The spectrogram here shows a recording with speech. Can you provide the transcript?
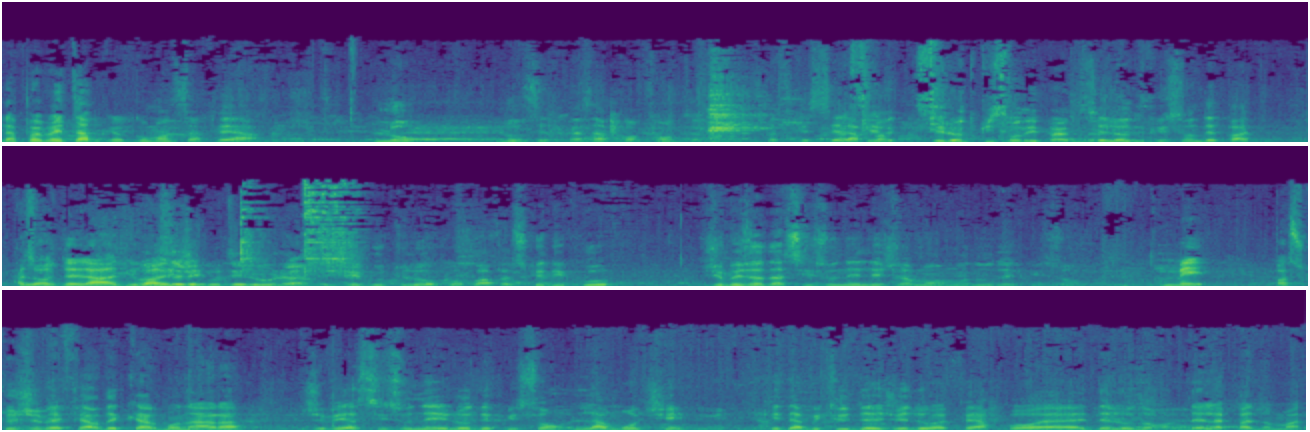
la première étape qu'on commence à faire, l'eau. L'eau c'est très importante parce que c'est la partie- C'est l'autre cuisson des pâtes. c'est l'eau de cuisson des pâtes. Alors de là, tu vois, j'ai- goûté l'eau, là bah, J'ai goûté l'eau, pourquoi? Parce que du coup, j'ai besoin d'assaisonner légèrement mon eau de cuisson. Mais parce que je vais faire des carbonara, je vais assaisonner l'eau de cuisson la moitié que d'habitude je devrais faire pour euh, de l'eau de la pâte normale.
